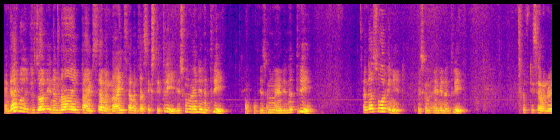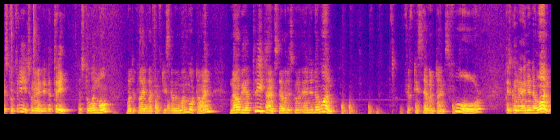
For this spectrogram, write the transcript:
And that will result in a 9 times 7. 9 7s are 63. It's going to end in a 3. It's going to end in a 3. And that's all we need. It's going to end in a 3. 57 raised to 3 is going to end in a 3. Let's do one more. Multiply by 57 one more time. Now we have 3 times 7 is going to end in a 1. 57 times 4 is going to end in a 1.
